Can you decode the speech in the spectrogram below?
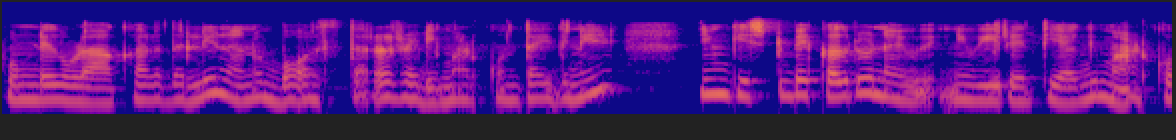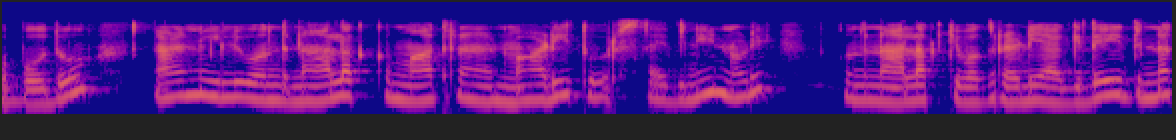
ಹುಂಡೆಗಳ ಆಕಾರದಲ್ಲಿ ನಾನು ಬಾಲ್ಸ್ ಥರ ರೆಡಿ ಮಾಡ್ಕೊತಾ ಇದ್ದೀನಿ. ನಿಮ್ಗೆ ಎಷ್ಟು ಬೇಕಾದರೂ ನೀವು ನೀವು ಈ ರೀತಿಯಾಗಿ ಮಾಡ್ಕೋಬೋದು. ನಾನು ಇಲ್ಲಿ ಒಂದು ನಾಲ್ಕು ಮಾತ್ರ ನಾನು ಮಾಡಿ ತೋರಿಸ್ತಾ ಇದ್ದೀನಿ. ನೋಡಿ, ಒಂದು ನಾಲ್ಕು ಇವಾಗ ರೆಡಿ ಆಗಿದೆ. ಇದನ್ನು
